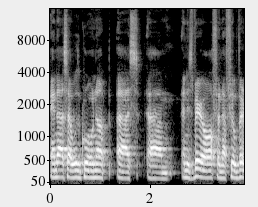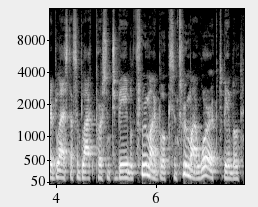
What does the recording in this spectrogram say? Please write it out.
And as I was growing up, as um, and it's very often I feel very blessed as a black person to be able, through my books and through my work, to be able to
